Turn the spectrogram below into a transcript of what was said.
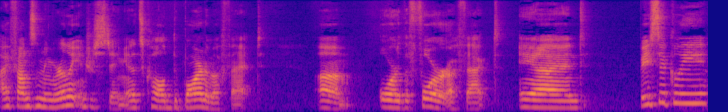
I found something really interesting, and it's called the Barnum effect, um, or the Forer effect. And basically,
